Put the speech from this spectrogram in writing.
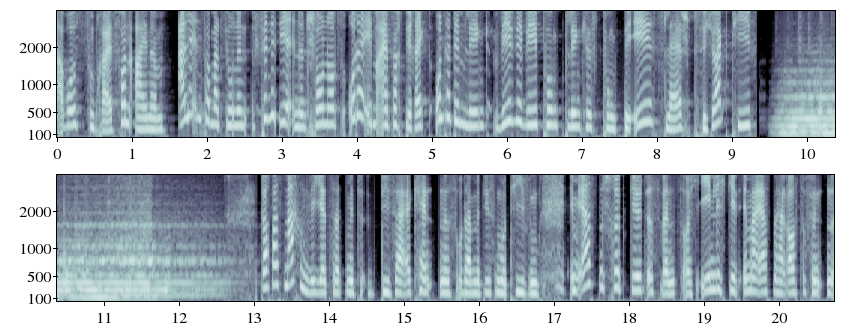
Abos zum Preis von einem. Alle Informationen findet ihr in den Shownotes oder eben einfach direkt unter dem Link www.blinkist.de slash psychoaktiv. Doch was machen wir jetzt mit dieser Erkenntnis oder mit diesen Motiven? Im ersten Schritt gilt es, wenn es euch ähnlich geht, immer erstmal herauszufinden,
